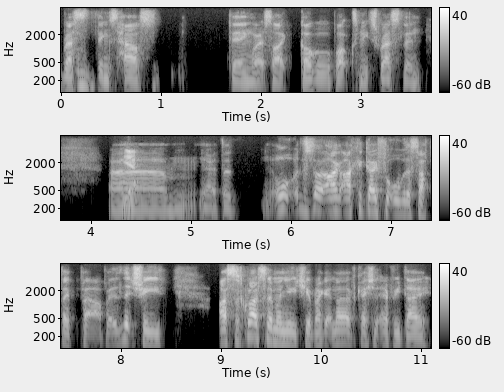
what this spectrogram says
wrestling's house thing where it's like goggle box meets wrestling. Um, Yeah. you know the. All, so I, I could go for all the stuff they put out, but it's literally, I subscribe to them on YouTube. I get notification every day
